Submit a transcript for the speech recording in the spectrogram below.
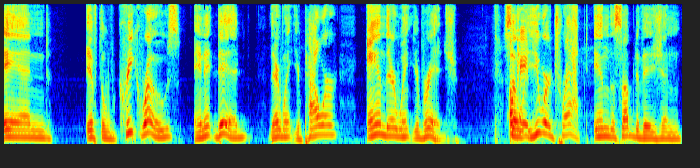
And if the creek rose, and it did, there went your power and there went your bridge. So Okay. you were trapped in the subdivision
